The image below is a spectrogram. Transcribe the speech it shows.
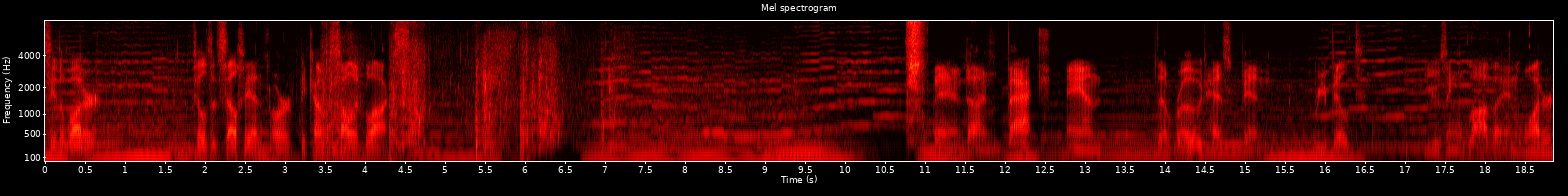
see the water fills itself in or becomes solid blocks. And I'm back, and the road has been rebuilt using lava and water,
